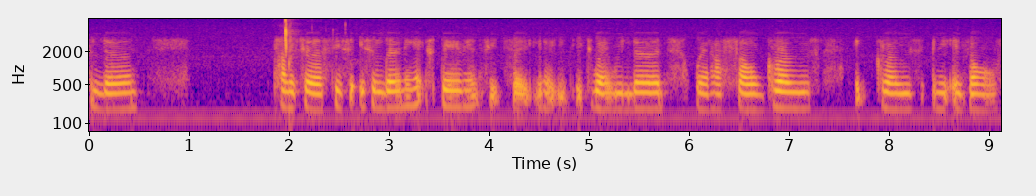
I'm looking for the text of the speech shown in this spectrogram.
to learn. Planet Earth is, is a learning experience. It's a, you know it, it's where we learn, where our soul grows. It grows and it evolves.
